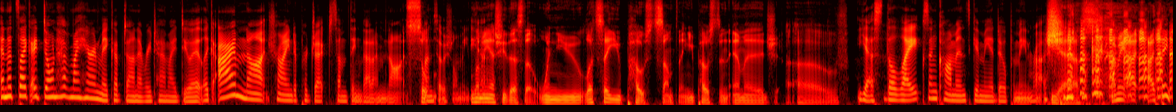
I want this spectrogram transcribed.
And it's like I don't have my hair and makeup done every time I do it. Like I'm not trying to project something that I'm not So, on social media. Let me ask you this though: When you let's say you post something, you post an image of yes, the likes and comments give me a dopamine rush. yes. I mean, I, I think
